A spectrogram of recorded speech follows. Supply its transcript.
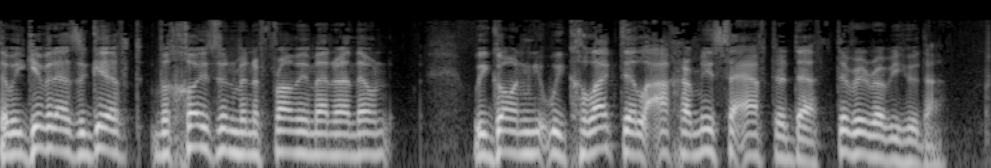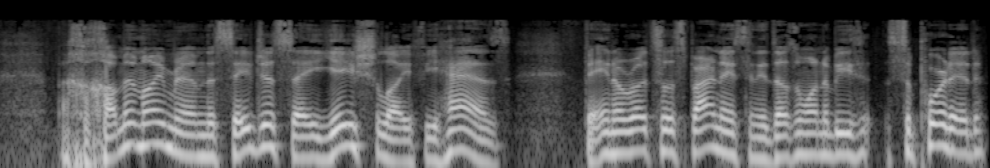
That we give it as a gift. And then we go and we collect it after death. Divrei Rabbi Huda. The sages say, Yeshla, if he has and he doesn't want to be supported,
